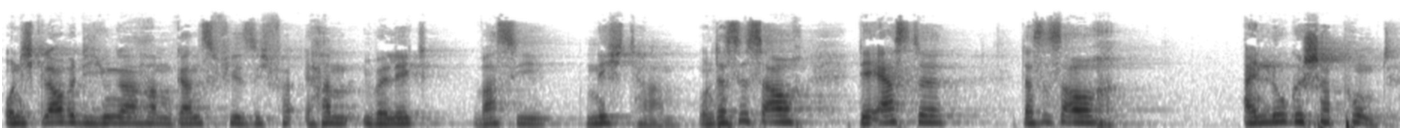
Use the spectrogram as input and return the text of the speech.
und ich glaube, die Jünger haben ganz viel sich haben überlegt, was sie nicht haben. Und das ist auch der erste, das ist auch ein logischer Punkt.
